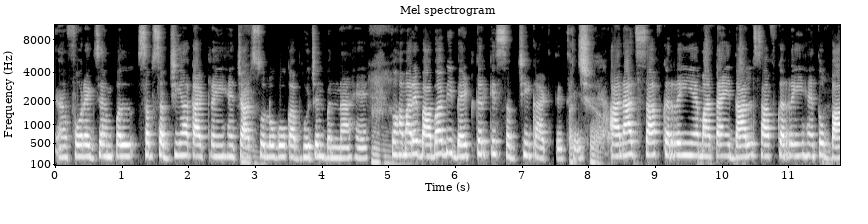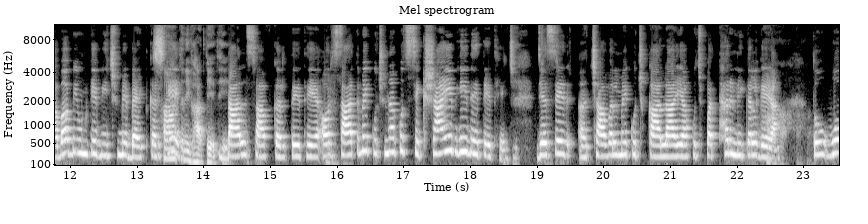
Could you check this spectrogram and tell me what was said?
फॉर एग्ज़ाम्पल सब सब्ज़ियाँ काट रहे हैं 400 हम्म। लोगों का भोजन बनना है हम्म। तो हमारे बाबा भी बैठ करके सब्ज़ी काटते थे अच्छा अनाज साफ़ कर रही हैं माताएँ दाल साफ़ कर रही हैं तो हम्म। बाबा भी उनके बीच में बैठ साथ करके निभाते थे दाल साफ़ करते थे और। साथ में कुछ ना कुछ शिक्षाएँ भी देते थे जैसे चावल में कुछ काला या कुछ पत्थर निकल गया हाँ, हाँ, तो वो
